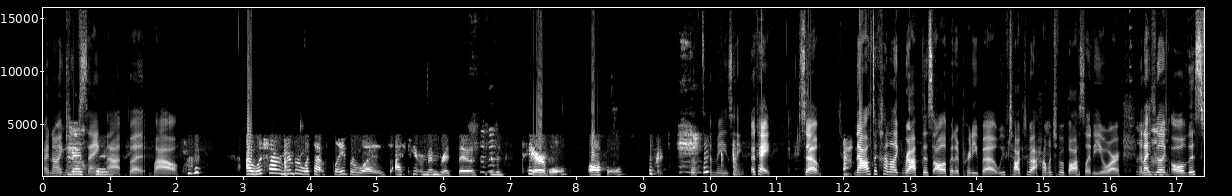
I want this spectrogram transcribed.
I know I keep Yes, saying same. that, but wow. I wish I remember what that flavor was. I can't remember it though. It was terrible, awful. That's amazing. Okay, so now to kind of like wrap this all up in a pretty bow, we've talked about how much of a boss lady you are, and I feel mm-hmm. like all of this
